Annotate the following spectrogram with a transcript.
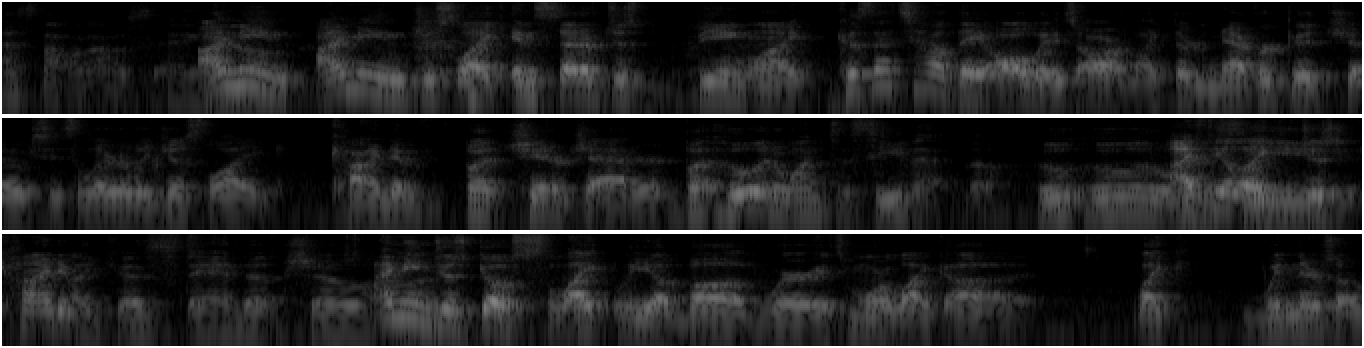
That's not what I was saying. I mean, I mean, just like instead of just being like, because that's how they always are. Like they're never good jokes. It's literally just like kind of But chitter chatter. But who would want to see that though? Who who would want I to feel like see, just kind of. like a stand up show? I mean, just go slightly above where it's more like uh, like when there's a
